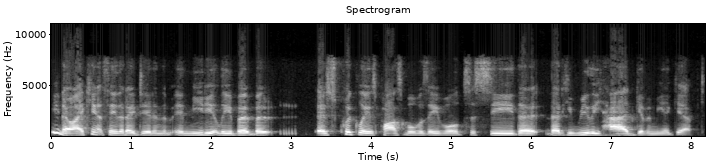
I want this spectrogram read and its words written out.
you know, I can't say that I did in the, immediately, but but as quickly as possible, was able to see that that he really had given me a gift.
